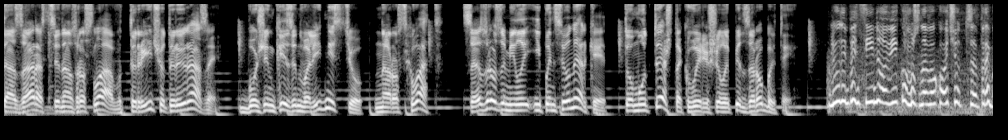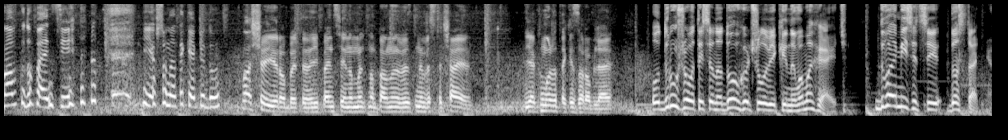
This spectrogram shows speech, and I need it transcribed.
Та зараз ціна зросла в 3-4 рази, бо жінки з інвалідністю на розхват. Це зрозуміли і пенсіонерки, тому теж так вирішили підзаробити. Люди пенсійного віку, можливо, хочуть прибавку до пенсії, якщо на таке підуть. Ну, а що їй робити? І пенсії, ну, напевно, не вистачає. Як може, так і заробляє. Одружуватися надовго чоловіки не вимагають. Два місяці достатньо.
